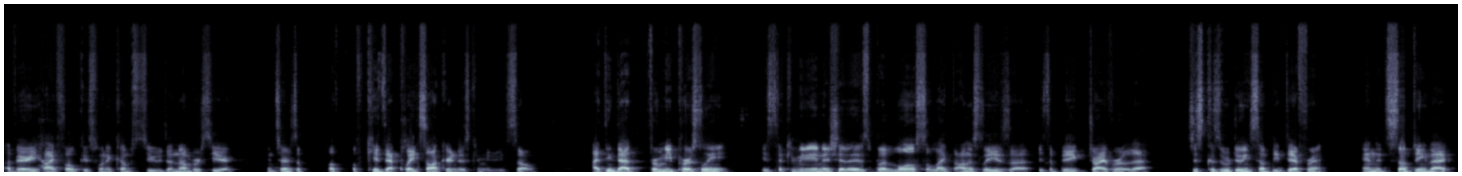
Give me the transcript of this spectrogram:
a very high focus when it comes to the numbers here in terms of, of, of kids that play soccer in this community. So I think that for me personally is the community initiatives, but Loyal Select honestly is a is a big driver of that just because we're doing something different. And it's something that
